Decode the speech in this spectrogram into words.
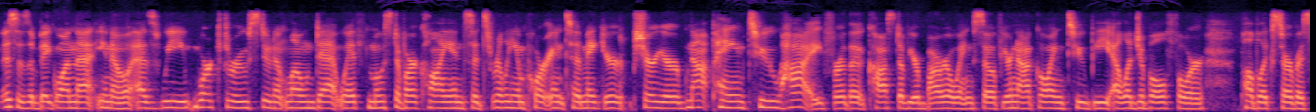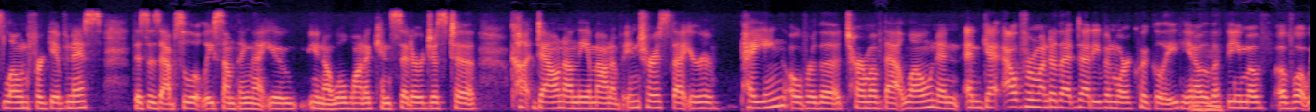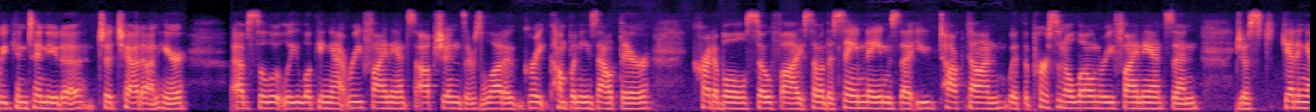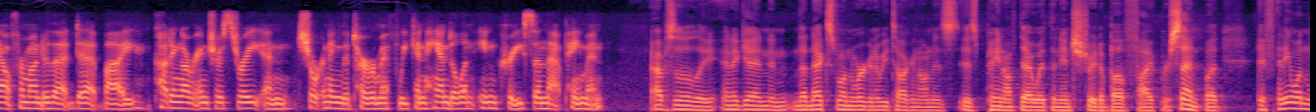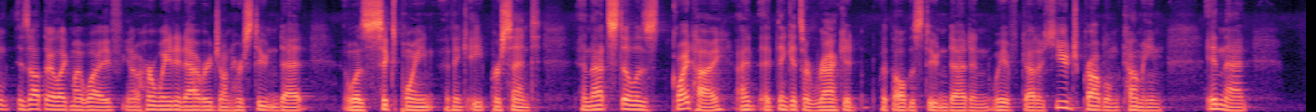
this is a big one that, you know, as we work through student loan debt with most of our clients, it's really important to make your sure you're not paying too high for the cost of your borrowing. So if you're not going to be eligible for public service loan forgiveness, this is absolutely something that you, you know, will want to consider just to cut down on the amount of interest that you're paying over the term of that loan and and get out from under that debt even more quickly. You know, mm-hmm. the theme of of what we continue to to chat on here absolutely looking at refinance options. There's a lot of great companies out there, Credible, SoFi, some of the same names that you talked on with the personal loan refinance and just getting out from under that debt by cutting our interest rate and shortening the term if we can handle an increase in that payment. Absolutely. And again, and the next one we're going to be talking on is is paying off debt with an interest rate above 5%, but if anyone is out there like my wife, you know, her weighted average on her student debt was 6 point, I think 8% and that still is quite high. I, I, think it's a racket with all the student debt, and we've got a huge problem coming in that.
